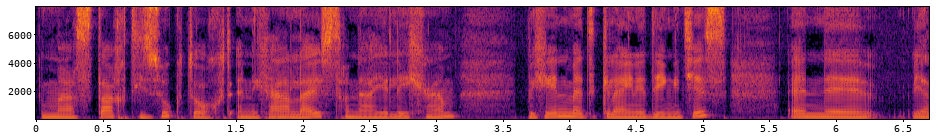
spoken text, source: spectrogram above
Maar start die zoektocht en ga luisteren naar je lichaam. Begin met kleine dingetjes. En uh, ja,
